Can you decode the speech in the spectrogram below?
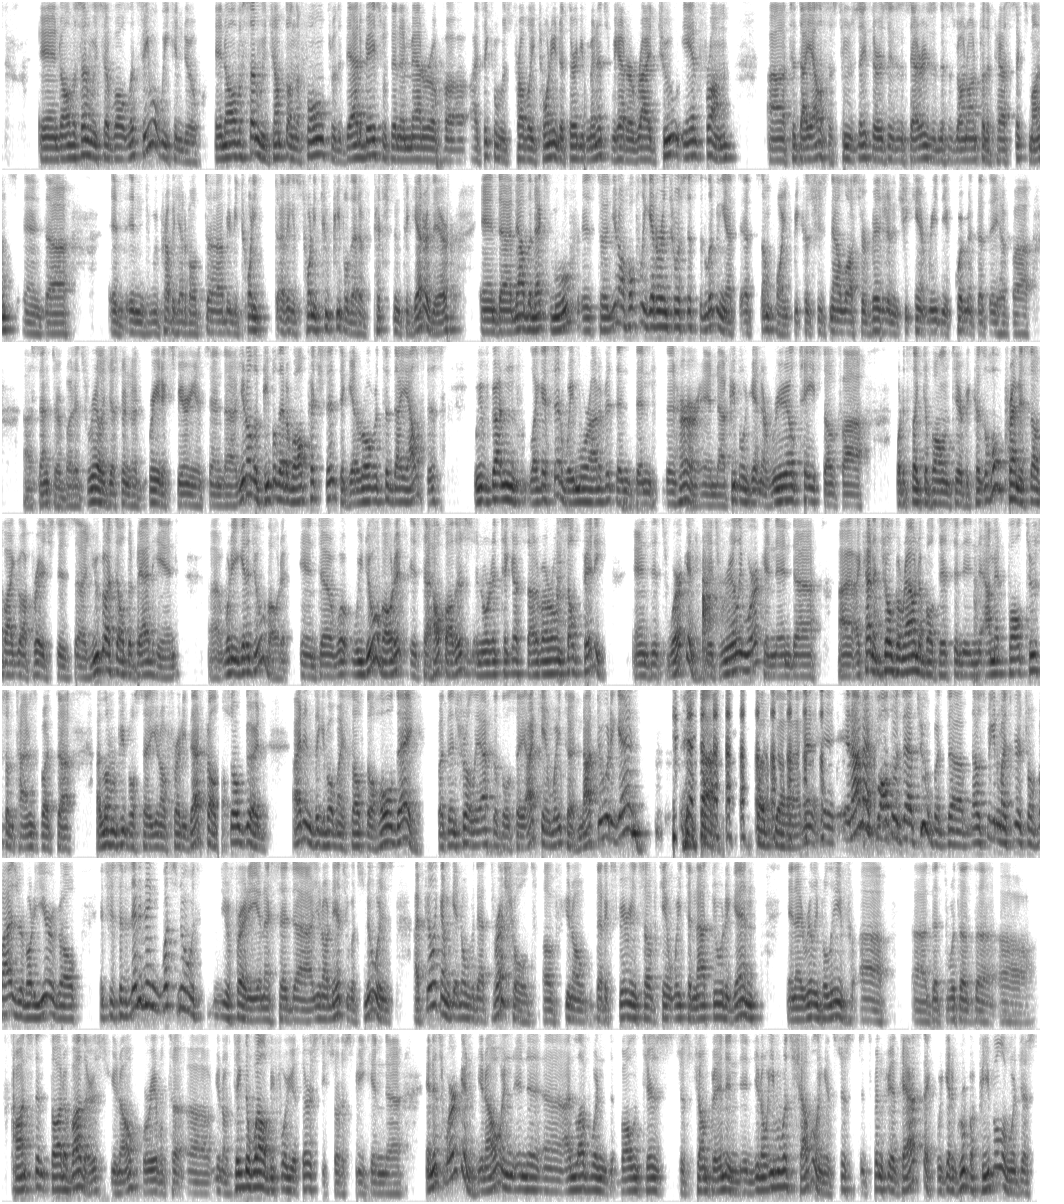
And all of a sudden, we said, "Well, let's see what we can do." And all of a sudden, we jumped on the phone through the database within a matter of uh, I think it was probably 20 to 30 minutes. We had a ride to and from to dialysis Tuesday, Thursdays, and Saturdays, and this has gone on for the past six months. And and, and we probably had about uh, maybe 20, I think it's 22 people that have pitched in together there. And uh, now the next move is to, you know, hopefully get her into assisted living at, at some point because she's now lost her vision and she can't read the equipment that they have uh, uh, sent her. But it's really just been a great experience. And, uh, you know, the people that have all pitched in to get her over to dialysis, we've gotten, like I said, way more out of it than, than, than her. And uh, people are getting a real taste of, uh, what it's like to volunteer because the whole premise of I Got Bridged is uh, you got dealt a bad hand. Uh, what are you going to do about it? And what we do about it is to help others in order to take us out of our own self pity. And it's working. It's really working. And I, I kind of joke around about this, and, and, I'm at fault too sometimes. But uh, I love when people say, you know, Freddy, that felt so good. I didn't think about myself the whole day. But then shortly after, they'll say, I can't wait to not do it again. uh, but uh, and, and, I'm at fault with that too. But uh, I was speaking to my spiritual advisor about a year ago, and she said, "Is anything? What's new with you, Freddy?" And I said, uh, "You know, Nancy, what's new is I feel like I'm getting over that threshold of you know that experience of can't wait to not do it again." And I really believe uh, uh, that with the, the constant thought of others, you know, we're able to you know dig the well before you're thirsty, so to speak, and and it's working, you know, and, and uh, I love when volunteers just jump in and, and, you know, even with shoveling, it's just, it's been fantastic. We get a group of people and we're just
